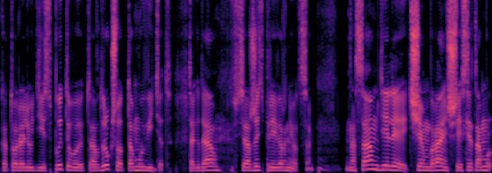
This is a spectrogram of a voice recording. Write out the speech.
которые люди испытывают, а вдруг что-то там увидят. Тогда вся жизнь перевернется. На самом деле, чем раньше, если там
